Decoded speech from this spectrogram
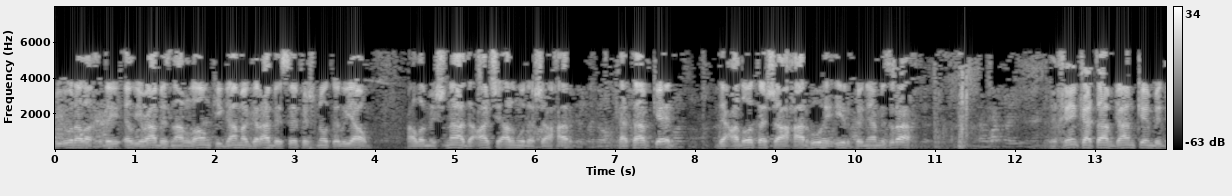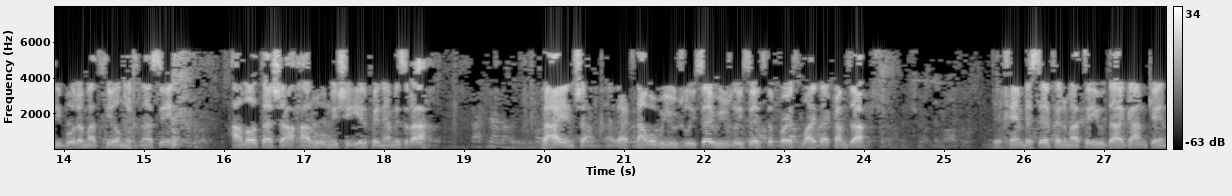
ביאור אלירב is not alone, כי גם הגר"א בספר שנות אליהו על המשנה דעת שעלמוד השחר כתב כן. דעלות השחר הוא האיר פני המזרח. וכן כתב גם כן בדיבור המתחיל נכנסים, עלות השחר הוא מי שהאיר פני המזרח. ועין שם. That's not what we usually say, we usually say it's the first light that comes up. וכן בספר מטה יהודה גם כן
